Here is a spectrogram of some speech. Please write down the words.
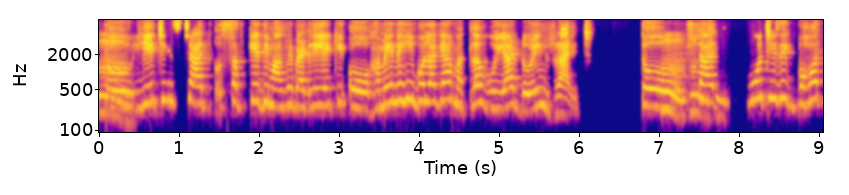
तो हम्म। ये चीज़ शायद सबके दिमाग में बैठ गई है कि ओ हमें नहीं बोला गया मतलब वी आर डूइंग राइट तो हम्म हम्म शायद हम्म। वो चीज़ एक बहुत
